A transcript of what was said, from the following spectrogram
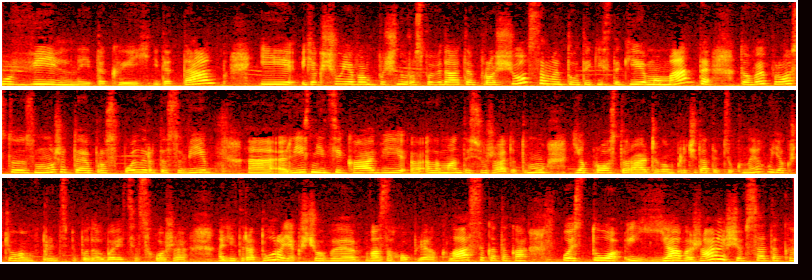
повільний такий іде темп. І якщо я вам почну розповідати про що саме тут, якісь такі моменти, то ви просто зможете проспойлерити собі е, різні цікаві е, елементи сюжету. Тому я просто раджу вам прочитати цю книгу, якщо вам в принципі подобається схожа література, якщо ви вас захоплює класика така, ось то я вважаю, що все-таки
